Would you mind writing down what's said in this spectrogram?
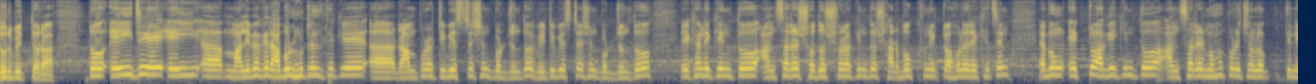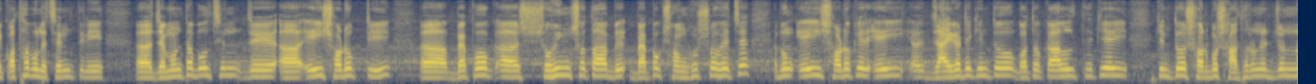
দুর্বৃত্তরা। তো এই যে এই মালিবাগের আবুল হোটেল থেকে রামপুরা টিভি স্টেশন পর্যন্ত, ভিটিভি স্টেশন পর্যন্ত, এখানে কিন্তু আনসারের সদস্যরা কিন্তু সার্বক্ষণিক টহলে রেখেছেন এবং একটু আগে কিন্তু আনসারের মহাপরিচালক তিনি কথা বলেছেন, তিনি যেমনটা বলছেন যে এই সড়কটি ব্যাপক সহিংসতা ব্যাপক সংঘর্ষ হয়েছে এবং এই সড়কের এই জায়গাটি কিন্তু গতকাল থেকেই কিন্তু সর্বসাধারণের জন্য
